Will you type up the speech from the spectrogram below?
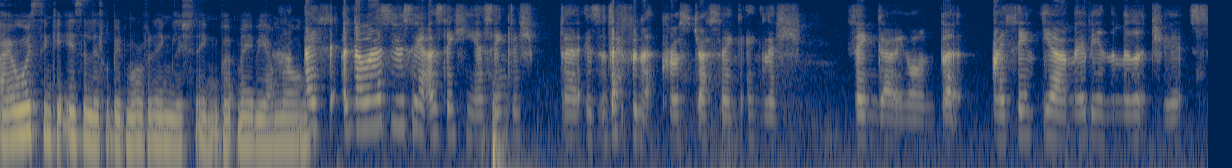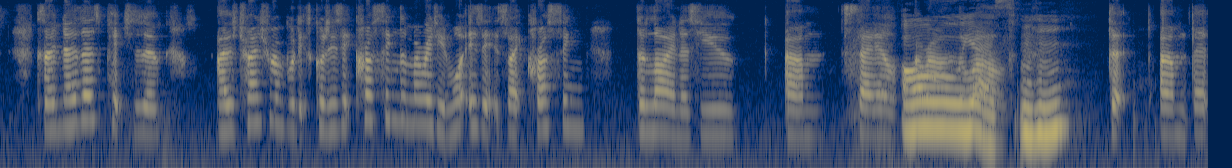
I always think it is a little bit more of an English thing, but maybe I'm wrong. I th- no, as you were saying, I was thinking yes, English. There is a definite cross-dressing English thing going on, but I think yeah, maybe in the military it's because I know there's pictures of. I was trying to remember what it's called. Is it crossing the meridian? What is it? It's like crossing the line as you um, sail around oh the yes, world. hmm That um, that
